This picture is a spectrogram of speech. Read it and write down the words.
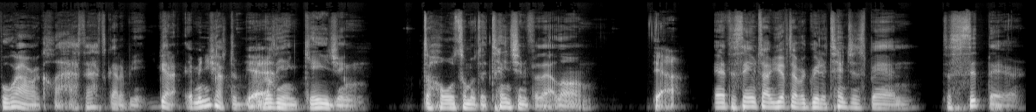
four hour class, that's got to be, you got I mean, you have to be Yeah. really engaging to hold someone's attention for that long. Yeah. And at the same time, you have to have a great attention span to sit there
